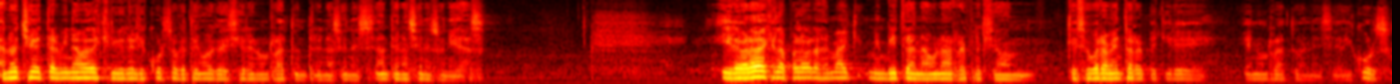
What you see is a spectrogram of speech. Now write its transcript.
Anoche terminaba de escribir el discurso que tengo que decir en un rato entre Naciones, ante Naciones Unidas. Y la verdad es que las palabras de Mike me invitan a una reflexión que seguramente repetiré en un rato en ese discurso.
